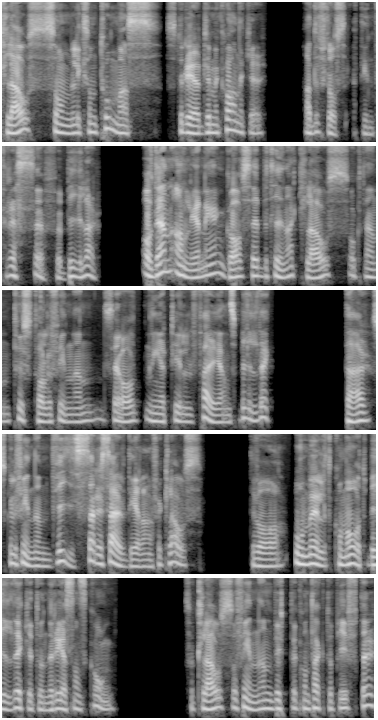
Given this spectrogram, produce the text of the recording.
Klaus, som liksom Thomas studerade till mekaniker, hade förstås ett intresse för bilar. Av den anledningen gav sig Bettina, Klaus och den tysktalande finnen sig av ner till färjans bildäck. Där skulle finnen visa reservdelarna för Klaus. Det var omöjligt att komma åt bildäcket under resans gång. Så Klaus och finnen bytte kontaktuppgifter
